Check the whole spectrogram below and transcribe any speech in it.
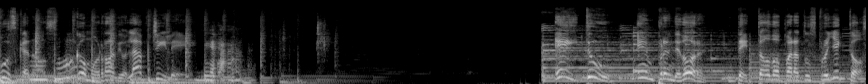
Búscanos como Radio Lab Chile. ¡Hey tú, emprendedor! De todo para tus proyectos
